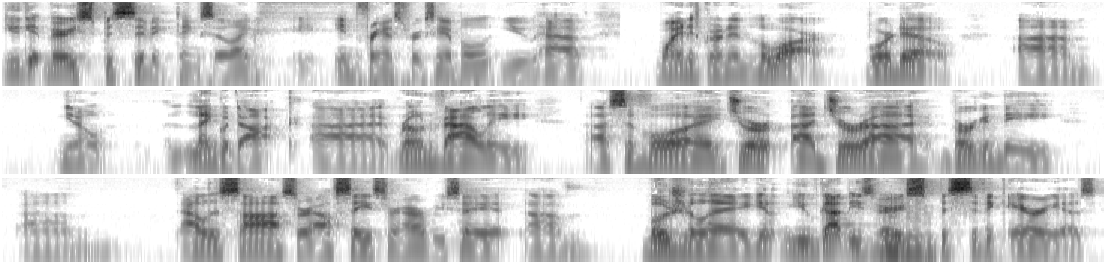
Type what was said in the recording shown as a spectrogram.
you get very specific things so like in France for example you have wine is grown in Loire Bordeaux um, you know Languedoc uh, Rhone Valley uh, Savoy Jura, uh, Jura Burgundy um, Alsace or Alsace or however you say it, um, Beaujolais. You know, you've got these very specific areas.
